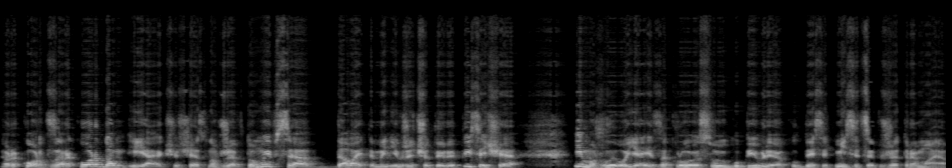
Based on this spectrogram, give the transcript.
рекорд за рекордом, і я, якщо чесно, вже втомився, давайте мені вже 4 тисячі, і можливо я і закрою свою купівлю, яку 10 місяців вже тримаю.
